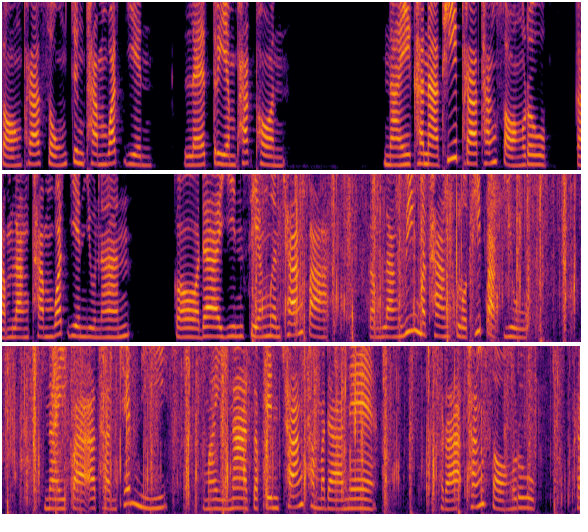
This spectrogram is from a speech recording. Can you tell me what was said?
สองพระสงฆ์จึงทำวัดเย็น และเตรียมพักผ่อน ในขณะที่พระทั้งสองรูปกำลังทำวัดเย็นอยู่นั้น ก็ได้ยินเสียงเหมือนช้างป่ากำลังวิ่งมาทางกรดที่ปักอยู่ ในป่าอาถรรพ์เช่นนี้ ไม่น่าจะเป็นช้างธรรมดาแน่ พระทั้งสองรูป พร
